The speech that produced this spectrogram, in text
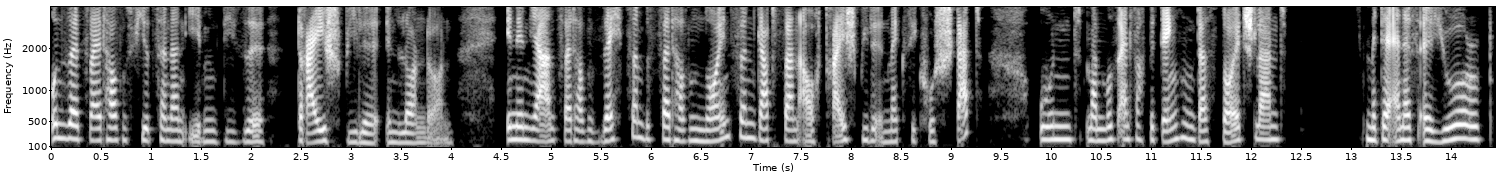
und seit 2014 dann eben diese drei Spiele in London. In den Jahren 2016 bis 2019 gab es dann auch drei Spiele in Mexiko-Stadt. Und man muss einfach bedenken, dass Deutschland mit der NFL Europe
